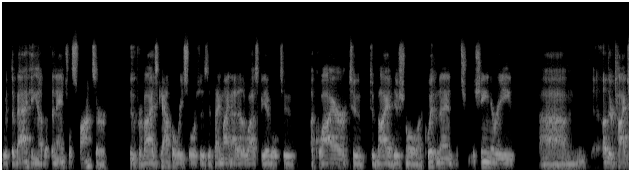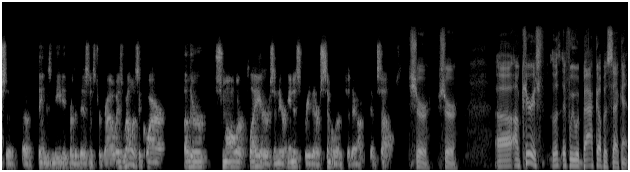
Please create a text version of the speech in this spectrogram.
with the backing of a financial sponsor who provides capital resources that they might not otherwise be able to acquire to to buy additional equipment, machinery, um, other types of, of, things needed for the business to grow, as well as acquire other smaller players in their industry that are similar to their, themselves. Sure, sure. Uh, I'm curious if we would back up a second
